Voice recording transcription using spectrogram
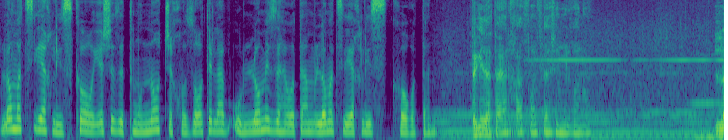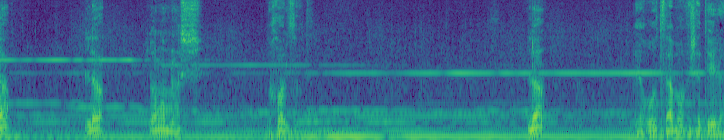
לא מצליח לזכור, יש איזה תמונות שחוזרות אליו, הוא לא מזהה אותן, לא מצליח לזכור אותן. תגיד, אתה היה לך אף פעם פלאשים מלבנון? לא. לא. לא ממש. בכל זאת. לא. ביירות, סבא ושתילה?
